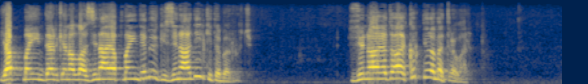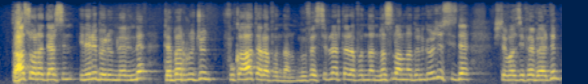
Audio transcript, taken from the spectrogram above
yapmayın derken Allah zina yapmayın demiyor ki. Zina değil ki teberruç. Zinaya daha 40 kilometre var. Daha sonra dersin ileri bölümlerinde teberrucun fukaha tarafından, müfessirler tarafından nasıl anladığını göreceğiz. Siz de işte vazife verdim.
